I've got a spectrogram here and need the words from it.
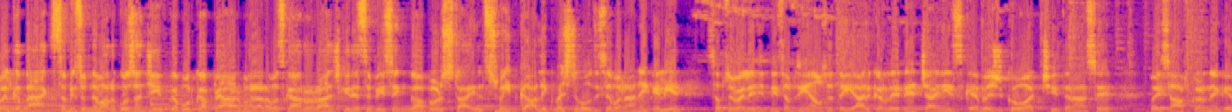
Welcome back सभी सुनने वालों को संजीव कपूर का प्यार भरा नमस्कार और आज की recipe Singapore style sweet garlic vegetable इसे बनाने के लिए सबसे पहले जितनी सब्ज़ियाँ उसे तैयार कर लेते हैं चाइनीज़ कैबेज को अच्छी तरह से भाई साफ़ करने के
